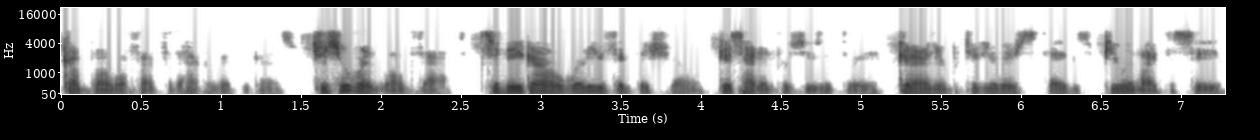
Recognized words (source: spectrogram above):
come Boba Fett for the heck of it because just who would love that? So Nico, where do you think the show gets headed for season three? Are there particular things you would like to see?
